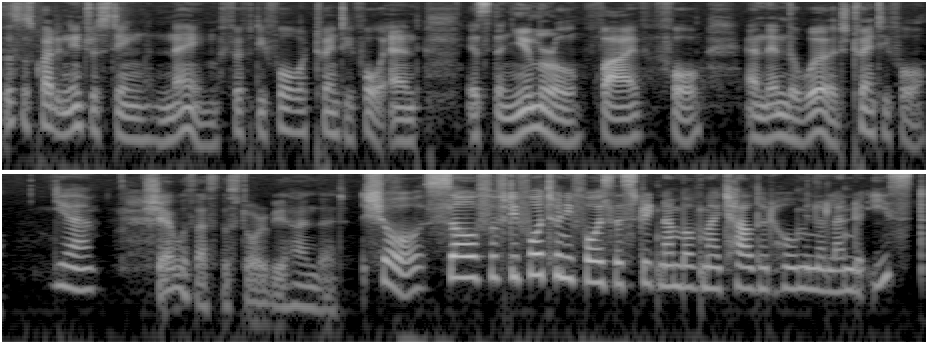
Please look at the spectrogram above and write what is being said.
this is quite an interesting name, 5424, and it's the numeral 5, 4, and then the word 24. Yeah. Share with us the story behind that. Sure. So 5424 is the street number of my childhood home in Orlando East.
